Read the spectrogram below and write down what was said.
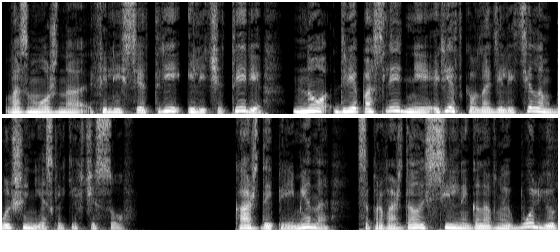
возможно, Фелисия-3 или 4, но две последние редко владели телом больше нескольких часов. Каждая перемена сопровождалась сильной головной болью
